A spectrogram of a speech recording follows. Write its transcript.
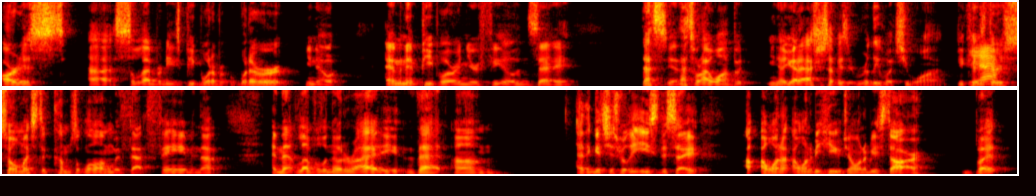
artists, uh, celebrities, people, whatever whatever you know eminent people are in your field, and say that's you know, that's what I want. But you know you got to ask yourself, is it really what you want? Because Yeah. there's so much that comes along with that fame and that and that level of notoriety that um, I think it's just really easy to say, I want to I want to be huge, I want to be a star, but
